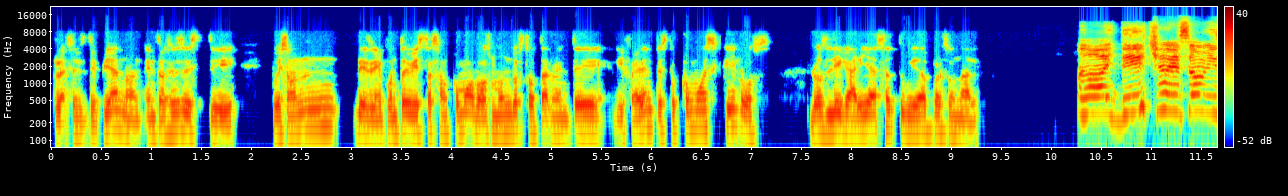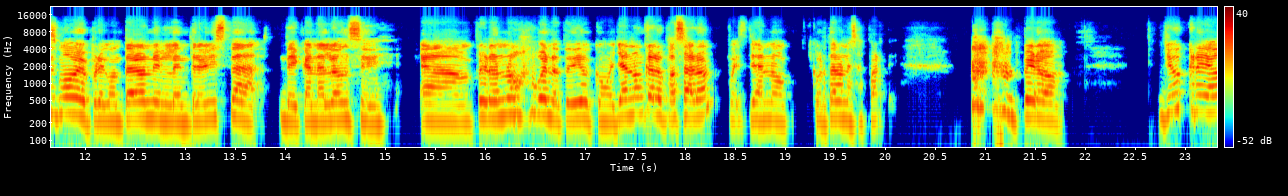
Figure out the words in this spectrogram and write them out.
clases de piano. Entonces, este, pues son, desde mi punto de vista, son como dos mundos totalmente diferentes. ¿Tú cómo es que los los ligarías a tu vida personal? Ay, de hecho, eso mismo me preguntaron en la entrevista de Canal 11, pero no, bueno, te digo, como ya nunca lo pasaron, pues ya no cortaron esa parte. pero yo creo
